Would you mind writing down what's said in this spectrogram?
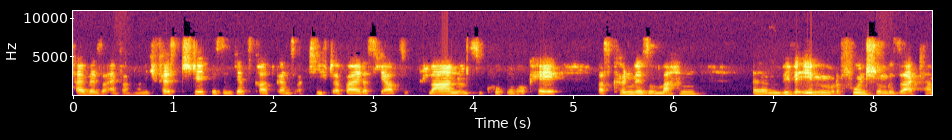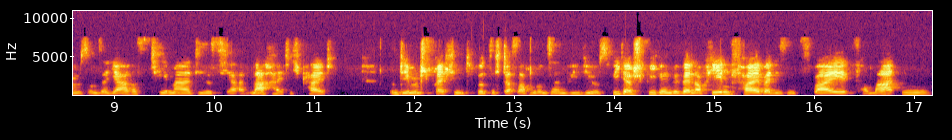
teilweise einfach noch nicht feststeht. Wir sind jetzt gerade ganz aktiv dabei, das Jahr zu planen und zu gucken, okay, was können wir so machen? Ähm, wie wir eben oder vorhin schon gesagt haben, ist unser Jahresthema dieses Jahr Nachhaltigkeit. Und dementsprechend wird sich das auch in unseren Videos widerspiegeln. Wir werden auf jeden Fall bei diesen zwei Formaten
